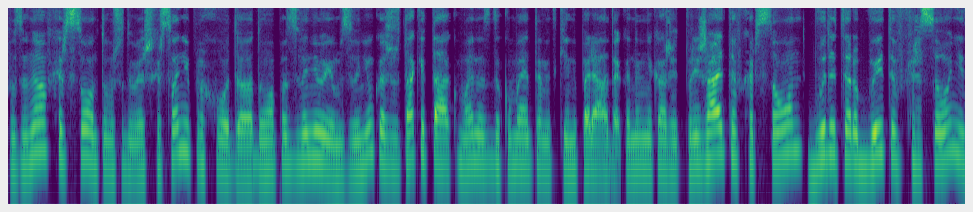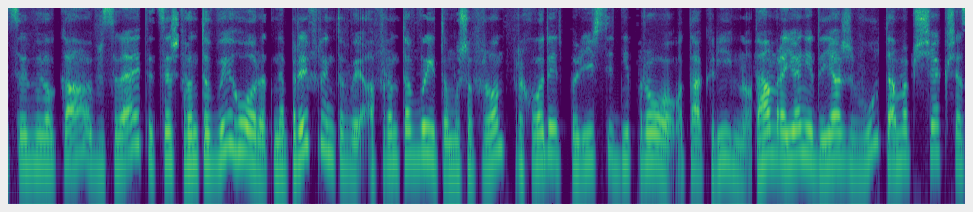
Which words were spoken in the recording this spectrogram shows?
позвонила в Херсон, тому що думаю, в Херсоні проходила. Думаю, подзвоню їм, дзвоню, кажу, так і так, у мене з документами такий непорядок. Вони мені кажуть, приїжджайте в Херсон, будете робити в Херсоні це ВЛК. Ви представляєте, це ж фронтовий город, не прифронтовий, а фронтовий, тому що фронт проходить по річці Дніпро, отак рівно. Там в районі, де я живу, там взагалі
